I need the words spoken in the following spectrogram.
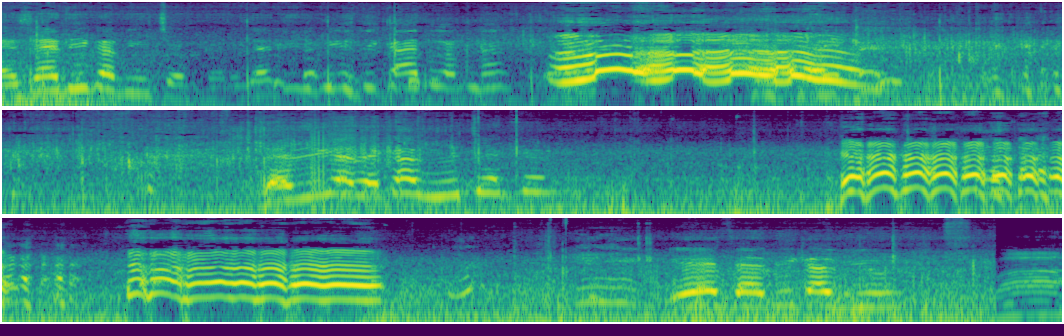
ऐसे भी का व्यू चेक कर। दिखा तू अपना। जल्दी का देखा व्यू चेक कर। ये जल्दी का व्यू वाह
